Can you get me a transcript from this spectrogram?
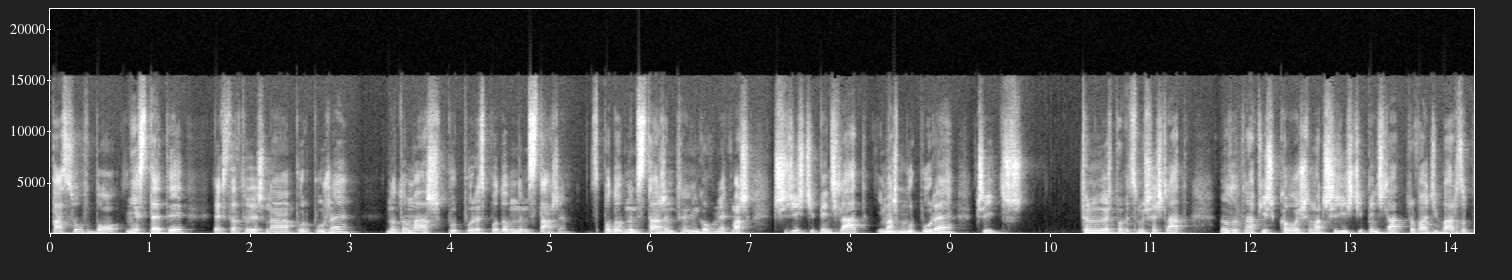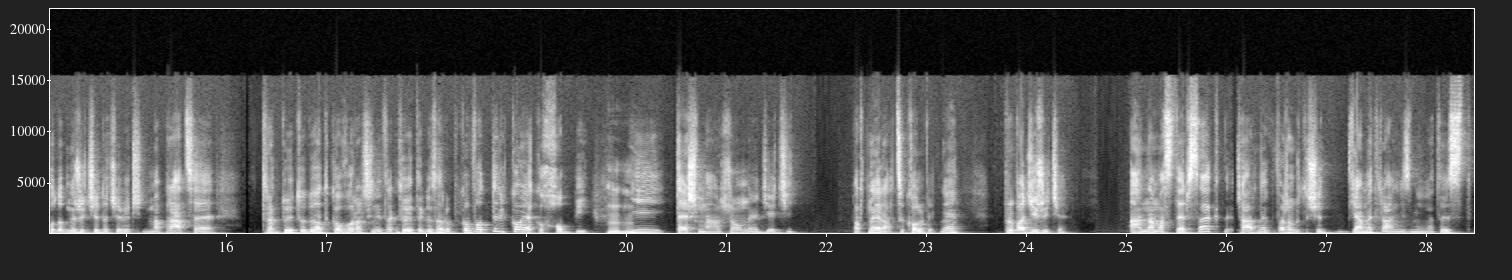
pasów, bo niestety, jak startujesz na purpurze, no to masz purpurę z podobnym stażem, z podobnym stażem treningowym. Jak masz 35 lat i masz purpurę, czyli trenujesz powiedzmy 6 lat, no to trafisz kogoś, kto ma 35 lat, prowadzi bardzo podobne życie do ciebie, czyli ma pracę, traktuje to dodatkowo, raczej nie traktuje tego zarobkowo, tylko jako hobby. I też ma żonę, dzieci, partnera, cokolwiek, nie? Prowadzi życie. A na mastersach czarnych uważam, że to się diametralnie zmienia. To jest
